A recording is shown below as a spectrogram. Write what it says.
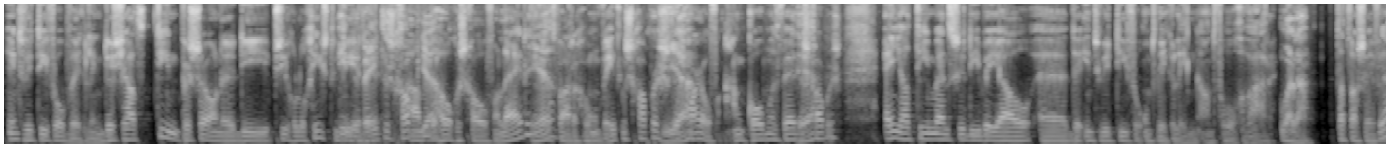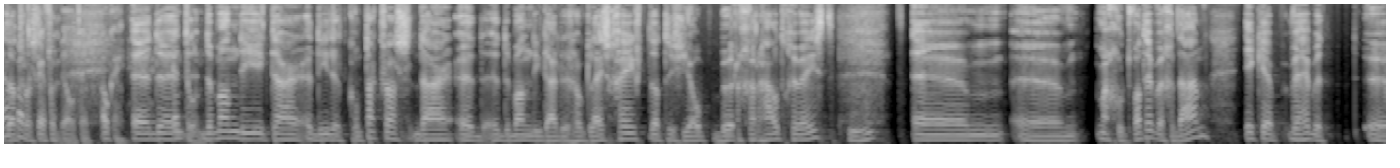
Intuïtieve ontwikkeling. Dus je had tien personen die psychologie studeerden de aan ja. de Hogeschool van Leiden. Ja. Dat waren gewoon wetenschappers, ja. zeg maar, of aankomend wetenschappers. En je had tien mensen die bij jou uh, de intuïtieve ontwikkeling aan het volgen waren. Voilà. Dat was even, ja, dat was ik even beeld heb. Oké. Okay. Uh, de, de, de, man die ik daar, die het contact was, daar, de, de, man die daar dus ook les geeft, dat is Joop Burgerhout geweest. Mm -hmm. Um, um, maar goed, wat hebben we gedaan? Ik heb, we hebben uh,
